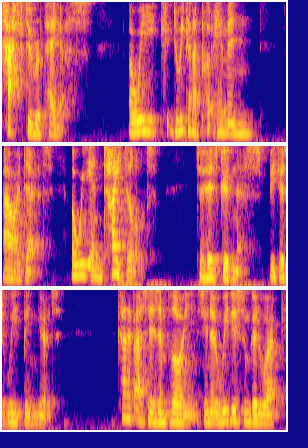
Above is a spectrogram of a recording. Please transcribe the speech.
have to repay us? Are we do we kind of put him in our debt? Are we entitled to his goodness because we've been good? Kind of as his employees, you know, we do some good work,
